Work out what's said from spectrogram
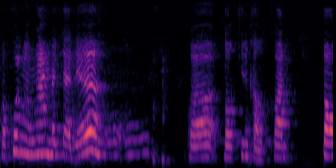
พระคุณงามๆนะจ๊ะเด้อขอตัวกินเขาวก่อนต่อ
